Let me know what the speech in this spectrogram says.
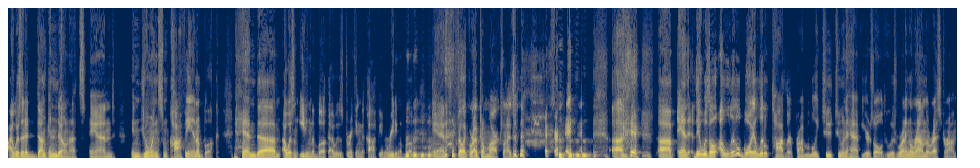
i was at a dunkin donuts and enjoying some coffee and a book. And uh, I wasn't eating the book; I was drinking the coffee and reading a book. and I felt like Groucho Marx when I was there. uh, uh, and there was a, a, little boy, a little toddler, probably two, two and a half years old, who was running around the restaurant,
